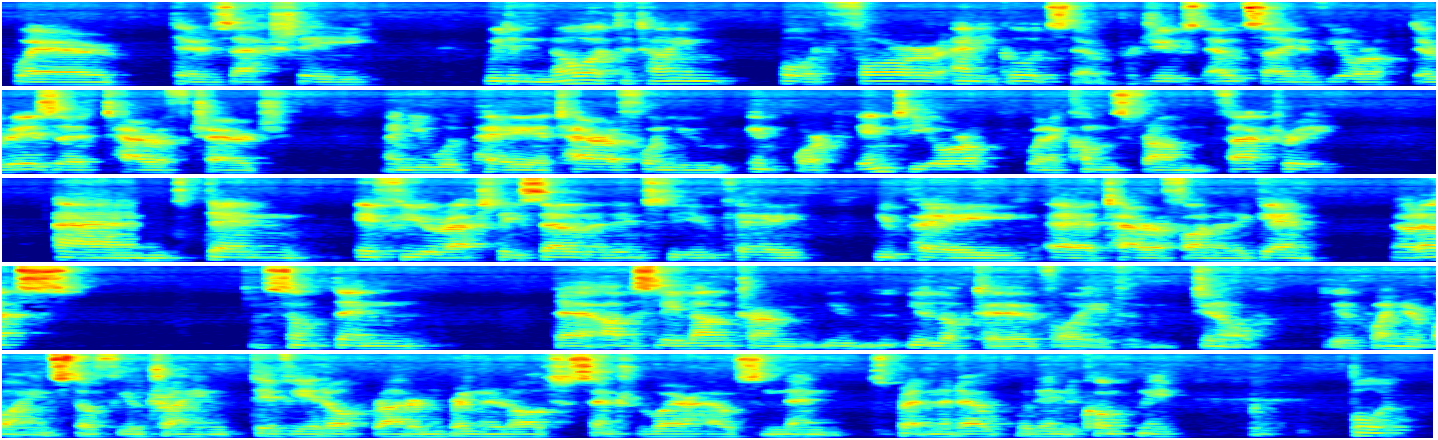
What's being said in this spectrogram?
where there's actually, we didn't know at the time, but for any goods that are produced outside of Europe, there is a tariff charge. And you would pay a tariff when you import it into Europe when it comes from factory. And then if you're actually selling it into the UK, you pay a tariff on it again. Now that's something that obviously long term you you look to avoid. You know, when you're buying stuff, you'll try and divvy it up rather than bringing it all to central warehouse and then spreading it out within the company. But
